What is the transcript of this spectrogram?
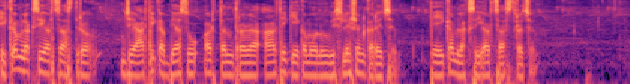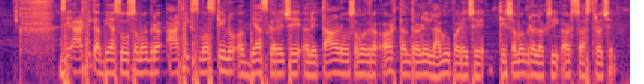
એકમલક્ષી અર્થશાસ્ત્ર જે આર્થિક અભ્યાસો, અર્થતંત્રના આર્થિક એકમોનું વિશ્લેષણ કરે છે, તે એકમલક્ષી અર્થશાસ્ત્ર છે. જે આર્થિક અભ્યાસો સમગ્ર આર્થિક સમષ્ટિનો અભ્યાસ કરે છે અને તારણો સમગ્ર અર્થતંત્રને લાગુ પડે છે, તે સમગ્રલક્ષી અર્થશાસ્ત્ર છે.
